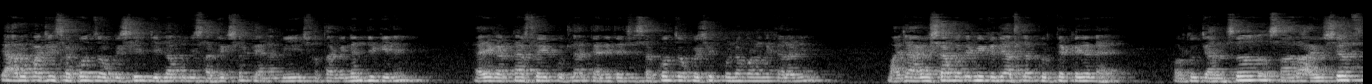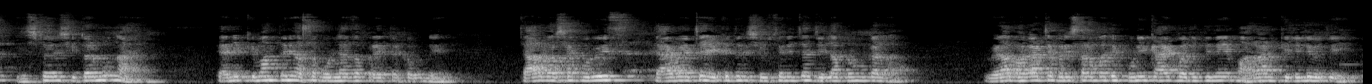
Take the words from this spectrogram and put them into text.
त्या आरोपाची सखोल चौकशी जिल्हा पोलीस अधीक्षक यांना मी स्वतः विनंती केली. काही घटनास्थळी कुठल्या त्याने त्याची सखोल चौकशी पूर्णपणाने करावी. माझ्या आयुष्यामध्ये मी कधी असलं कृत्य केलं नाही. परंतु ज्यांचं सारं आयुष्यच हिस्टरी शीटर आहे त्यांनी किमान तरी असं बोलण्याचा प्रयत्न करू नये. चार वर्षापूर्वीच त्यावेळेच्या एकत्रित शिवसेनेच्या जिल्हा प्रमुखांना वेळाभागाच्या परिसरामध्ये कोणी काय पद्धतीने मारहाण केलेली होती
